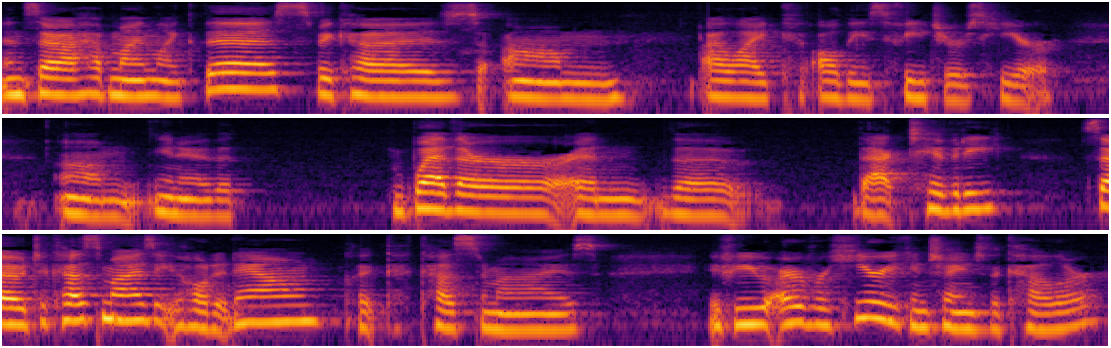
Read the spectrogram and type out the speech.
And so I have mine like this because um, I like all these features here. Um, you know, the weather and the, the activity. So to customize it, you hold it down, click customize. If you over here, you can change the color.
